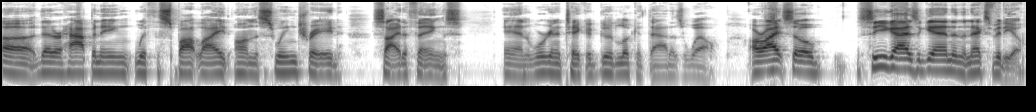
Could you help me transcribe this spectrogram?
uh, that are happening with the spotlight on the swing trade side of things. And we're going to take a good look at that as well. All right, so see you guys again in the next video.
